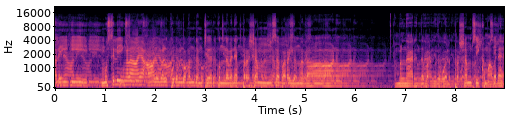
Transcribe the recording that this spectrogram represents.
അലൈഹി. മുസ്ലിങ്ങളായ ആളുകൾ കുടുംബബന്ധം ചേർക്കുന്നവനെ പ്രശംസ പറയുന്നതാണ്. നമ്മൾ നേരത്തെ പറഞ്ഞതുപോലെ പ്രശംസിക്കും അവനെ.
